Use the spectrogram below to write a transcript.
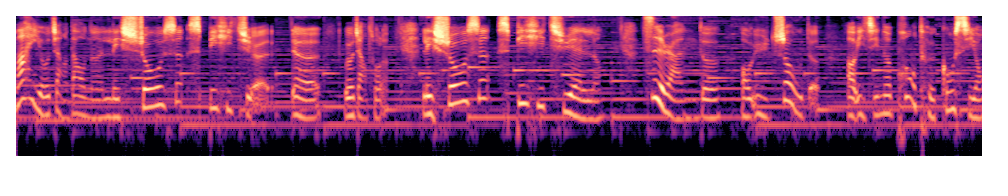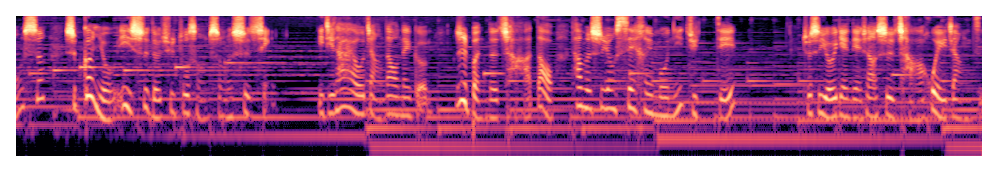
Mahi 有讲到呢，les choses s p i r i t u e l 呃，我又讲错了，les choses s p i r i t u e l 自然的哦，宇宙的。哦，以及呢，point 公使用是是更有意识的去做什么什么事情，以及他还有讲到那个日本的茶道，他们是用 ceremony du thé，就是有一点点像是茶会这样子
